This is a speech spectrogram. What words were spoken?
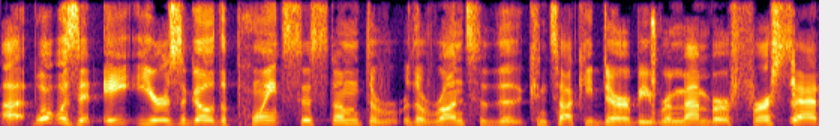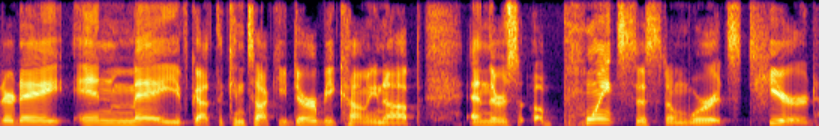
Uh, what was it, eight years ago, the point system, the, the run to the Kentucky Derby? Remember, first Saturday in May, you've got the Kentucky Derby coming up, and there's a point system where it's tiered.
